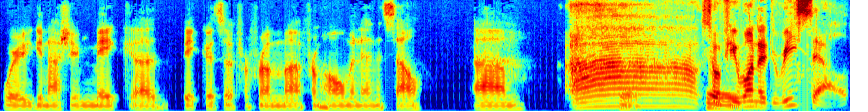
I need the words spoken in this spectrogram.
where you can actually make uh, baked goods from uh, from home and then sell. Um, ah, so, so, if you wanted to resell,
